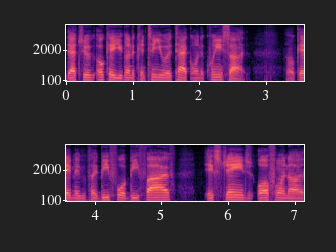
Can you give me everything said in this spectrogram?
that you're okay you're going to continue attack on the queen side okay? Maybe play b4 b5 exchange off on uh,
